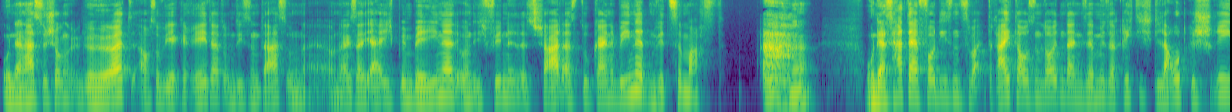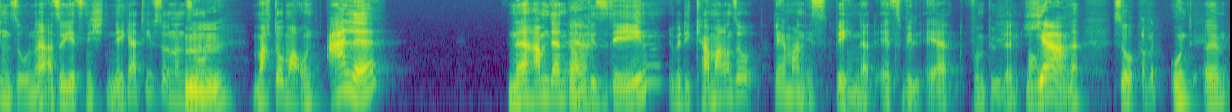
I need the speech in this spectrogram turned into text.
Und dann hast du schon gehört, auch so wie er geredet hat und dies und das und, und er hat gesagt, ja, ich bin behindert und ich finde es schade, dass du keine Behindertenwitze machst. Ah, Ne? Und das hat er vor diesen zwei, 3000 Leuten da in dieser Münster richtig laut geschrien, so, ne? Also jetzt nicht negativ, sondern so, Mhm. mach doch mal. Und alle, ne, haben dann Ja. auch gesehen, über die Kamera und so, der Mann ist behindert, jetzt will er vom Bühlen. bauen, Ja. Ne? So, und, ähm,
